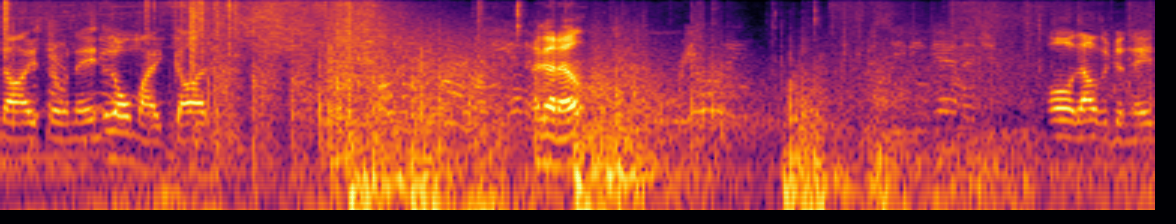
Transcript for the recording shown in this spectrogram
No, he's throwing it. Oh my god. I got out. Oh, that was a good nade.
